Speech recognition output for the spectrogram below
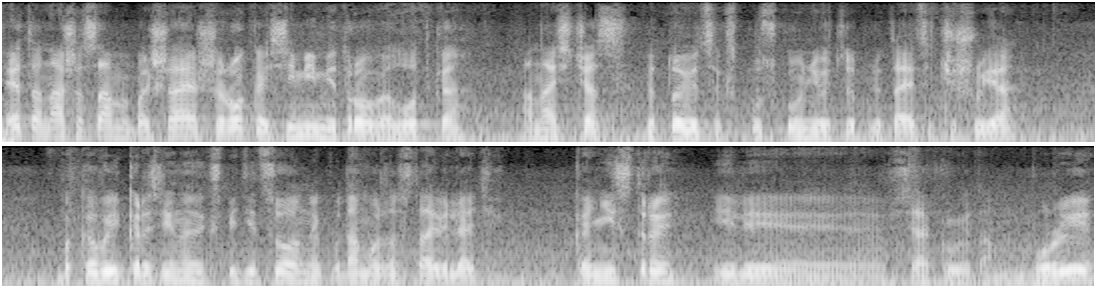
Это наша самая большая, широкая 7-метровая лодка. Она сейчас готовится к спуску, у нее заплетается чешуя. Боковые корзины экспедиционные, куда можно вставлять канистры или всякую там буры,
